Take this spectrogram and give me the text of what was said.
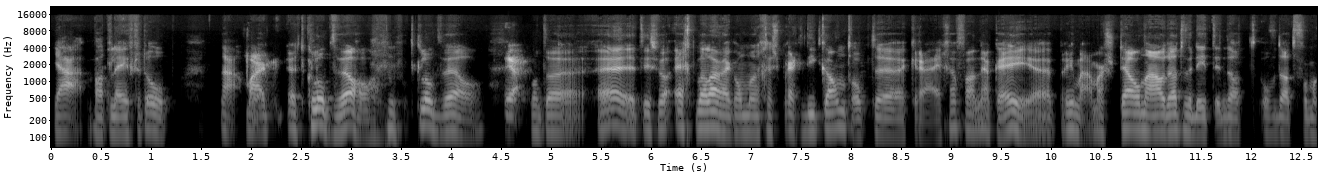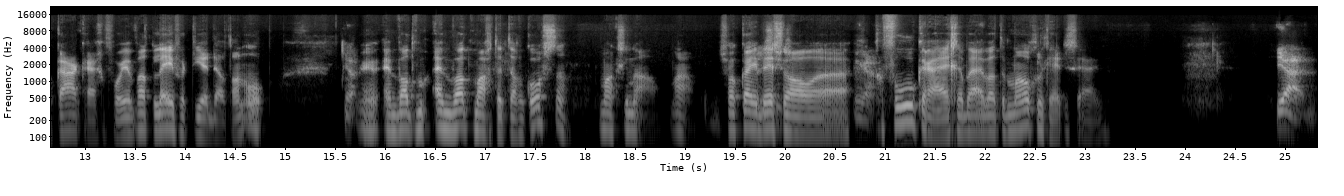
ja, wat levert het op? Nou, maar het, klopt wel. het klopt wel. Ja. Want uh, het is wel echt belangrijk om een gesprek die kant op te krijgen. Van oké, prima, maar stel nou dat we dit en dat of dat voor elkaar krijgen voor je. Wat levert je dat dan op? Ja. En, wat, en wat mag het dan kosten? Maximaal. Nou, zo kan je best wel uh, gevoel krijgen bij wat de mogelijkheden zijn. Ja,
